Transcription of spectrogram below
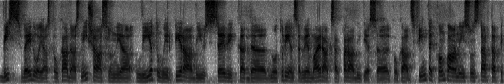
viss veidojās kaut kādās nišās, un ja Lietuva ir pierādījusi sevi, kad uh, no turienes ar vien vairāk sāk parādīties uh, kaut kādas fintech kompānijas un startupi.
